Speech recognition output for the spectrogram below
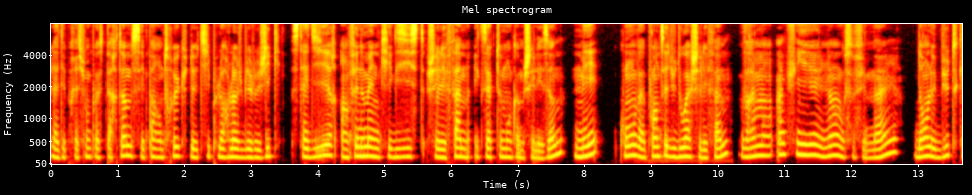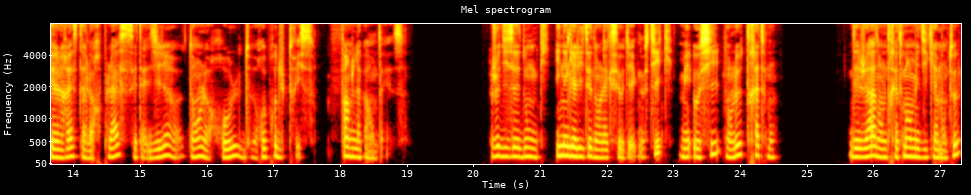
la dépression postpartum c'est pas un truc de type l'horloge biologique, c'est-à-dire un phénomène qui existe chez les femmes exactement comme chez les hommes, mais qu'on va pointer du doigt chez les femmes, vraiment appuyer là où ça fait mal, dans le but qu'elles restent à leur place, c'est-à-dire dans leur rôle de reproductrice. Fin de la parenthèse. Je disais donc inégalité dans l'accès au diagnostic, mais aussi dans le traitement. Déjà dans le traitement médicamenteux,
